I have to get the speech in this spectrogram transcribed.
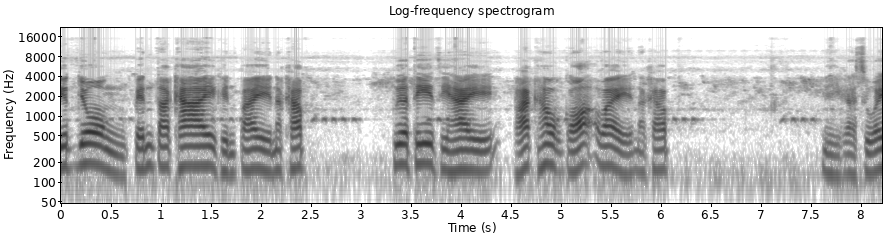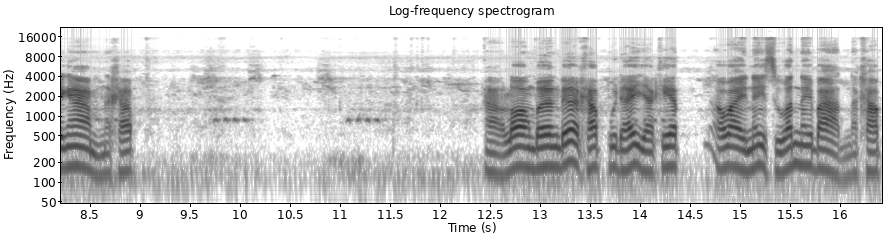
ยึดโยงเป็นตาข่ายขึ้นไปนะครับ เพื่อที่สิให้พักเข้าเกาะไว้นะครับ นี่ก็สวยงามนะครับ อ้าวลองเบิงเด้อครับ ผู้ใดอยากเฮ็ดเอาไว้ในสวนในบ้านนะครับ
